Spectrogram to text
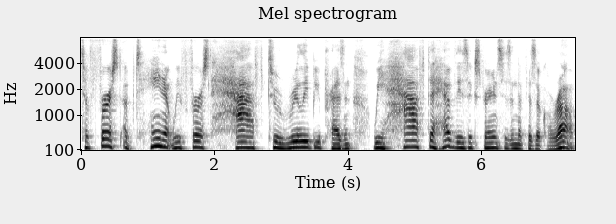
to first obtain it, we first have to really be present. We have to have these experiences in the physical realm.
